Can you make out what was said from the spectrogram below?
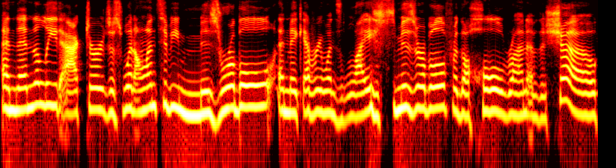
And then the lead actor just went on to be miserable and make everyone's lives miserable for the whole run of the show.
